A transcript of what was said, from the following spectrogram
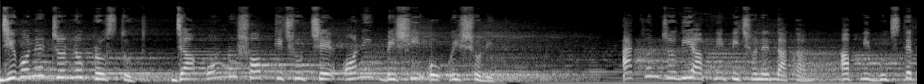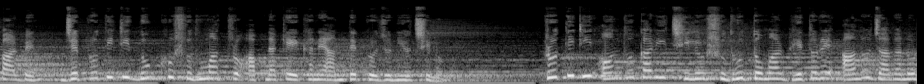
জীবনের জন্য প্রস্তুত, যা অন্য সব কিছুর চেয়ে অনেক বেশি ও ঐশ্বরিক। এখন যদি আপনি পিছনে তাকান, আপনি বুঝতে পারবেন যে প্রতিটি দুঃখ শুধুমাত্র আপনাকে এখানে আনতে প্রয়োজনীয় ছিল। প্রতিটি অন্ধকারই ছিল শুধু তোমার ভেতরে আলো জাগানোর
